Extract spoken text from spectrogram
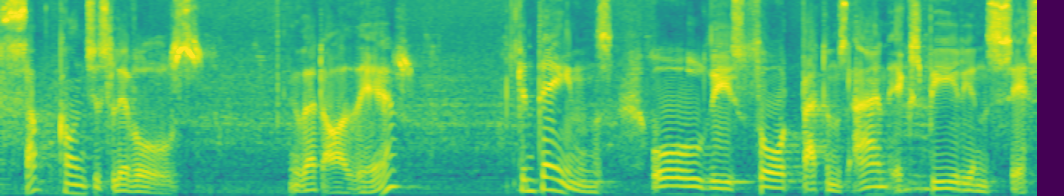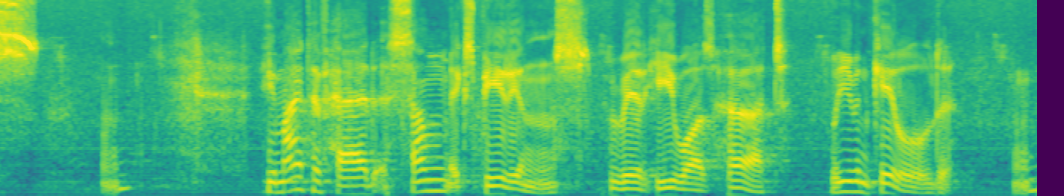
subconscious levels that are there contains all these thought patterns and experiences. Hmm? He might have had some experience where he was hurt or even killed. Hmm?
